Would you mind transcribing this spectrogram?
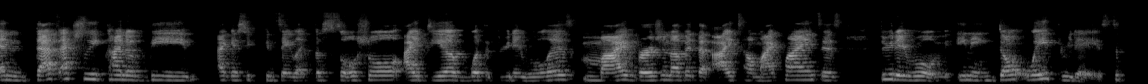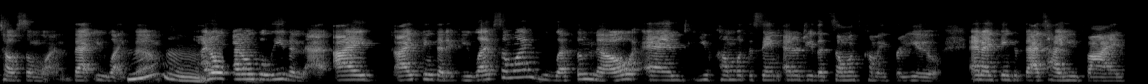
And that's actually kind of the, I guess you can say, like the social idea of what the three day rule is. My version of it that I tell my clients is three day rule meaning don't wait three days to tell someone that you like them mm. i don't i don't believe in that i i think that if you like someone you let them know and you come with the same energy that someone's coming for you and i think that that's how you find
